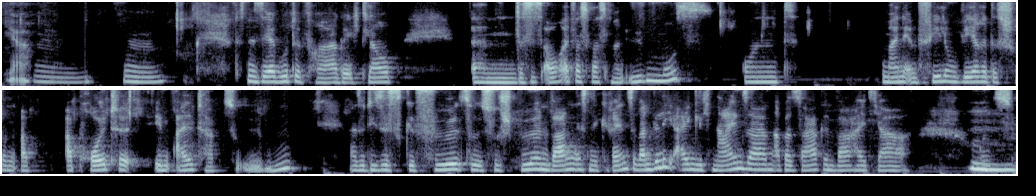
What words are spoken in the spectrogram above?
ja. Hm. Hm. Das ist eine sehr gute Frage. Ich glaube, ähm, das ist auch etwas, was man üben muss. Und meine Empfehlung wäre, das schon ab ab heute im Alltag zu üben. Also dieses Gefühl zu, zu spüren, wann ist eine Grenze, wann will ich eigentlich Nein sagen, aber sage in Wahrheit Ja. Mhm. Und zu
